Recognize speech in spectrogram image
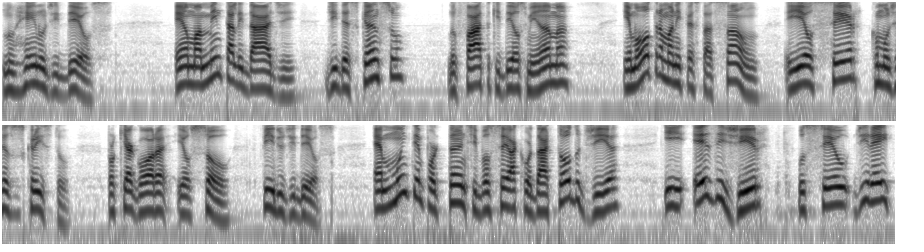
no reino de Deus é uma mentalidade de descanso no fato que Deus me ama, e uma outra manifestação é eu ser como Jesus Cristo, porque agora eu sou filho de Deus. É muito importante você acordar todo dia e exigir o seu direito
